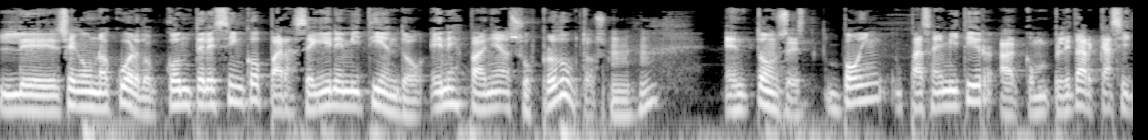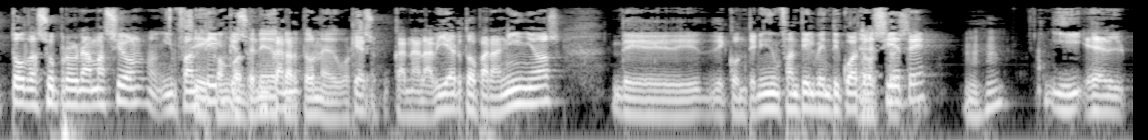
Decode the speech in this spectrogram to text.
le llega un acuerdo con Telecinco para seguir emitiendo en España sus productos. sí. Entonces, Boeing pasa a emitir, a completar casi toda su programación infantil, Sí, con que, es un contenido can- Cartoon Network, que sí. es un canal abierto para niños, de, de contenido infantil 24-7, Y el,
